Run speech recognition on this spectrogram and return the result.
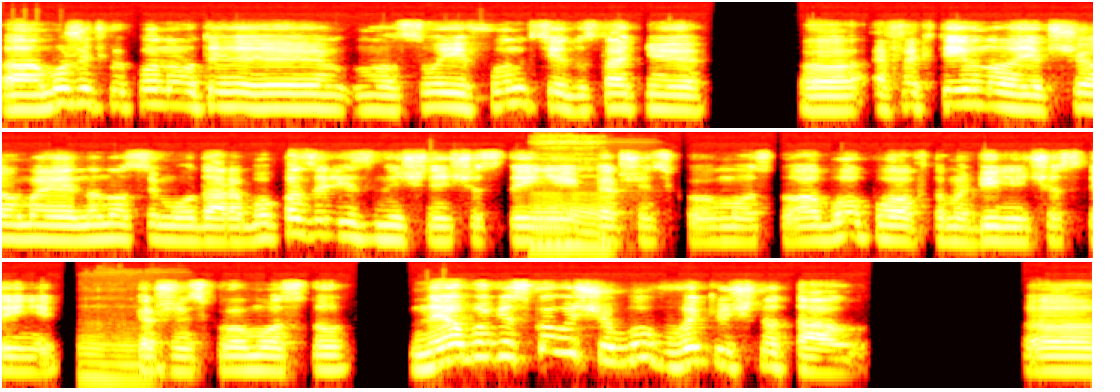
е, можуть виконувати е, свої функції достатньо е, ефективно, якщо ми наносимо удар або по залізничній частині Ага. Керченського мосту, або по автомобільній частині Мгм. Керченського мосту. Не обов'язково, щоб був виключно Тау. Е,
